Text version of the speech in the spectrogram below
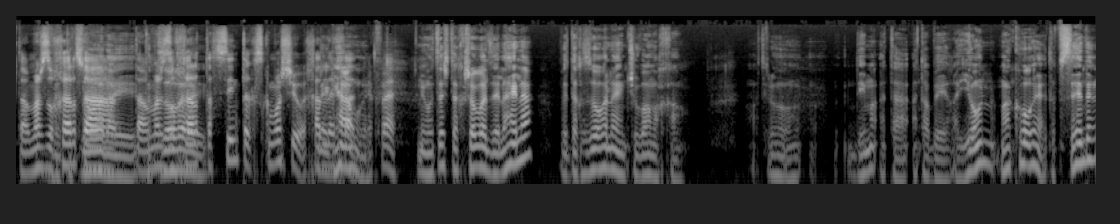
אתה ממש זוכר, את, ה... אליי- אתה ממש זוכר אליי. את הסינטקס כמו שהוא, אחד לאחד. יפה. אני רוצה שתחשוב על זה לילה, ותחזור אליי עם תשובה מחר. אמרתי לו, דימה, אתה, אתה בהיריון? מה קורה? אתה בסדר?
